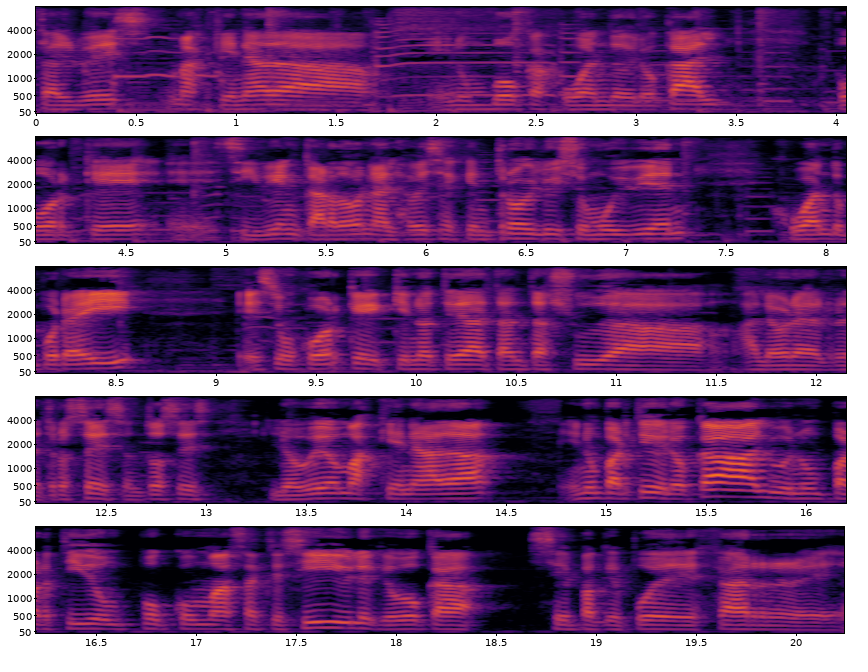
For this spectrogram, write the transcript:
tal vez más que nada en un Boca jugando de local, porque eh, si bien Cardona las veces que entró y lo hizo muy bien jugando por ahí, es un jugador que, no te da tanta ayuda a la hora del retroceso, entonces lo veo más que nada en un partido de local o en un partido un poco más accesible, que Boca sepa que puede dejar eh,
